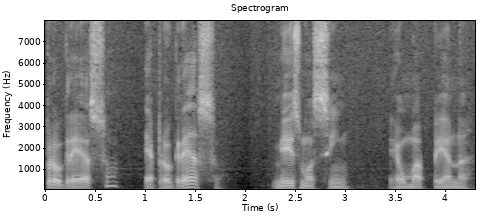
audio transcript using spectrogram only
Progresso é progresso. Mesmo assim, é uma pena.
